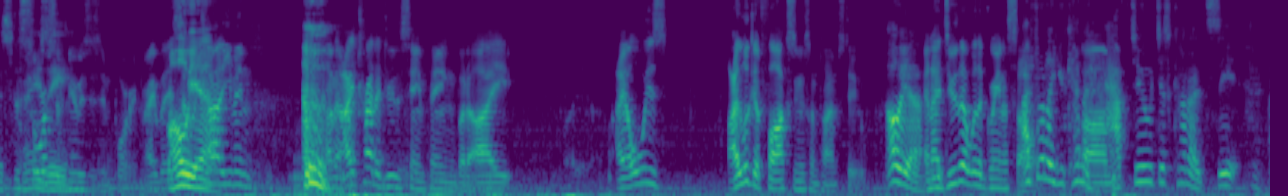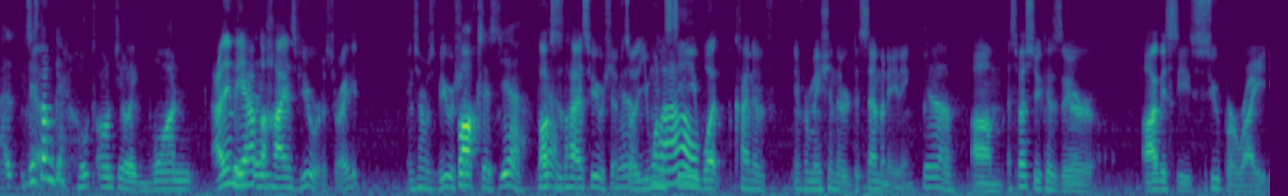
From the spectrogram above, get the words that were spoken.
it's the crazy. source of news is important, right? But Oh, so yeah. It's not even. I mean, I try to do the same thing, but I, I always, I look at Fox News sometimes too, Oh yeah, and I do that with a grain of salt. I feel like you kind of Um, have to just kind of see, uh, just yeah. don't get hooked onto like one. I think they big have the highest viewers, right? In terms of viewership. Foxes, yeah. Fox yeah, is the highest viewership, so you want to Wow. see what kind of information they're disseminating, yeah. um, especially because they're obviously super right.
